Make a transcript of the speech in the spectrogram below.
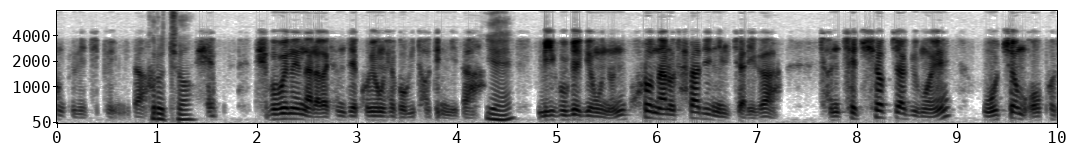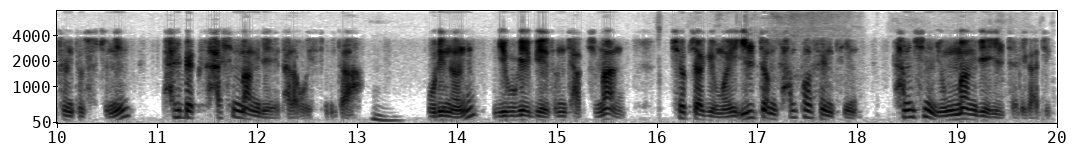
성격의 지표입니다. 그렇죠. 대 부분의 나라가 현재 고용 회복이 더딥니다. 예. 미국의 경우는 코로나로 사라진 일자리가 전체 취업자 규모의 5.5% 수준인 840만 개에 달하고 있습니다. 음. 우리는 미국에 비해서는 작지만 취업자 규모의 1.3%인 36만 개의 일자리가 아직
